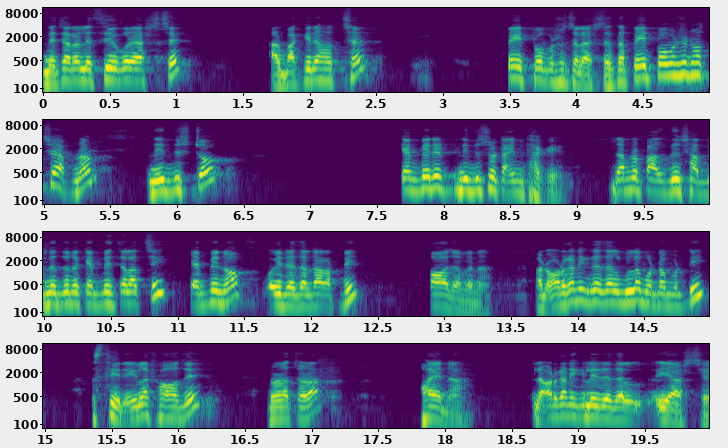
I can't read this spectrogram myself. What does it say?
ন্যাচারাল এসিও করে আসছে, আর বাকিরা হচ্ছে পেইড প্রমোশন চলে আসছে। তা পেইড প্রমোশন হচ্ছে আপনার নির্দিষ্ট ক্যাম্পেইনের নির্দিষ্ট টাইম থাকে। যে আমরা পাঁচ দিন, সাত দিনের জন্য ক্যাম্পেইন চালাচ্ছি ক্যাম্পেইন অফ ওই রেজাল্ট আর আপনি পাওয়া যাবে না। কারণ অর্গানিক রেজাল্টগুলো মোটামুটি স্থির, এগুলো সহজে নড়াচড়া হয় না। অর্গানিক্যালি রেজাল্ট ইয়ে আসছে।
